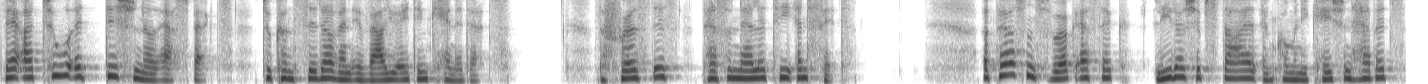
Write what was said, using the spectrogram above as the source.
There are two additional aspects to consider when evaluating candidates. The first is personality and fit. A person's work ethic, leadership style, and communication habits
